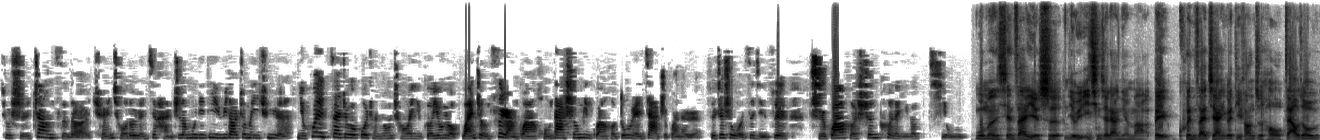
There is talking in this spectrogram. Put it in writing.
就是这样子的全球都人迹罕至的目的地，遇到这么一群人，你会在这个过程中成为一个拥有完整自然观、宏大生命观和多元价值观的人。所以这是我自己最。直观和深刻的一个体悟。我们现在也是由于疫情这两年嘛，被困在这样一个地方之后，在澳洲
